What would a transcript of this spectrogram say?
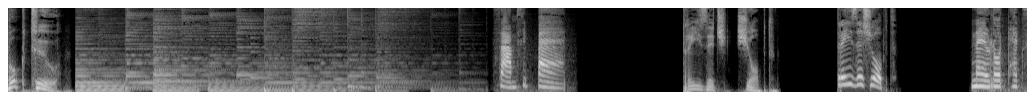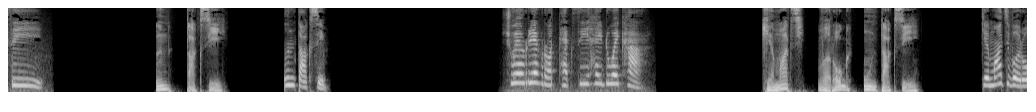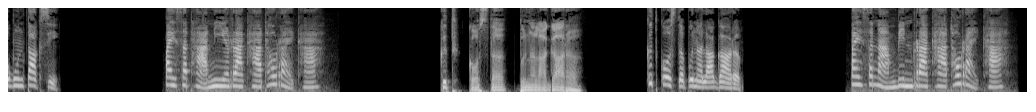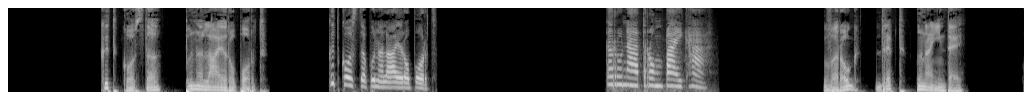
บุ๊กทูสามสิบแปด treizeci și opt 38. ในรถแท็กซี่ în taxi. În taxi. ช่วยเรียกรถแท็กซี่ให้ด้วยค่ะ Chemați, vă rog, un taxi. Chemați, vă rog, un taxi. ไปสถานีราคาเท่าไหร่คะ Cât costă până la gară? Cât costă până la gară? ไปสนามบินราคาเท่าไหร่คะ Cât costă până la aeroport? Cât costă până la aeroport? กรุณาตรงไปค่ะ Vă rog, drept înainte.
